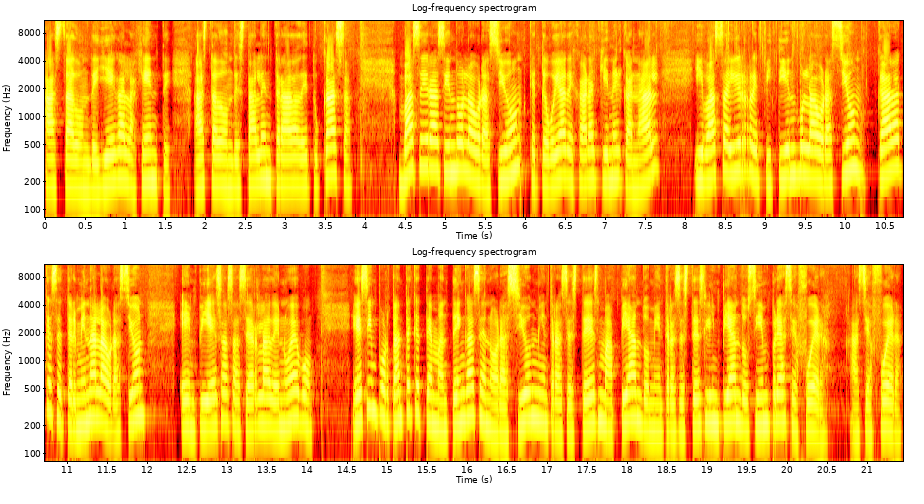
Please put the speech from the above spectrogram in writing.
hasta donde llega la gente, hasta donde está la entrada de tu casa. Vas a ir haciendo la oración que te voy a dejar aquí en el canal y vas a ir repitiendo la oración. Cada que se termina la oración, empiezas a hacerla de nuevo. Es importante que te mantengas en oración mientras estés mapeando, mientras estés limpiando, siempre hacia afuera, hacia afuera.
